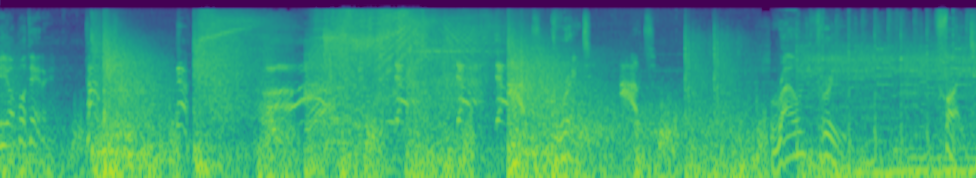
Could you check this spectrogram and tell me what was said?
Mio potere. Great. Round three. Fight.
